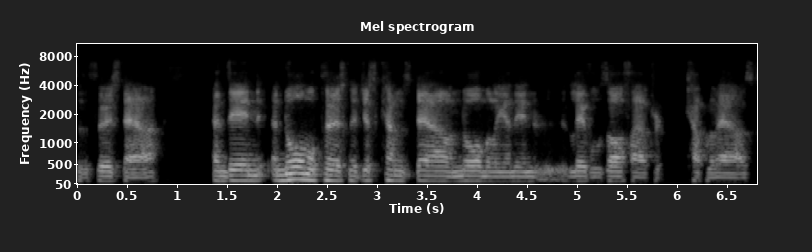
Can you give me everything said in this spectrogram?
for the first hour. And then a normal person, it just comes down normally and then levels off after a couple of hours.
